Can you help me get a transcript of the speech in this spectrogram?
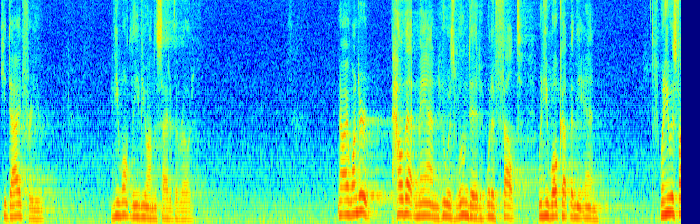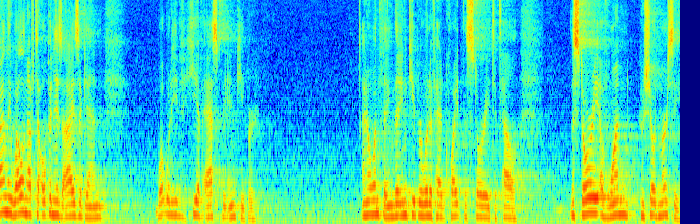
He died for you, and He won't leave you on the side of the road. Now, I wonder how that man who was wounded would have felt when he woke up in the inn. When he was finally well enough to open his eyes again, what would he have asked the innkeeper? I know one thing the innkeeper would have had quite the story to tell the story of one who showed mercy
